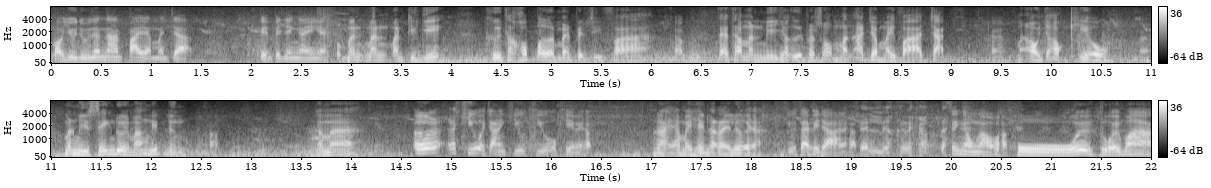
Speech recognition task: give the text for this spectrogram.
พออยู่อยู่นานๆไปอะมันจะ เปลี่ยนเป็นยังไงไงผมมันมันมันจริงนี้ คือถ้าเขาเปิดมันเป็นสีฟ้า ครับ แต่ถ้ามันมีอย่างอื่นผสมมันอาจจะไม่ฟ้าจัด ครับ มันเอาจะออกเขียว ครับ มันมีซิงค์ด้วยมั้งนิดหนึ่งครับ ใช่ไหมเออแล้วคิ้วอาจารย์คิ้วคิ้วโอเคไหมครับ ไหนอะไม่เห็นอะไรเลยอะคิ้วใต้เพดานนะครับ เส้นเหลืองเลยครับแต่ เส้นเงาเงาๆครับ โอ้ยสวยมาก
